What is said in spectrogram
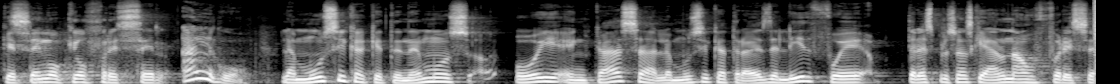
que tengo que ofrecer algo. La música que tenemos hoy en casa, la música a través del lead, fue tres personas que llegaron a ofrecer.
